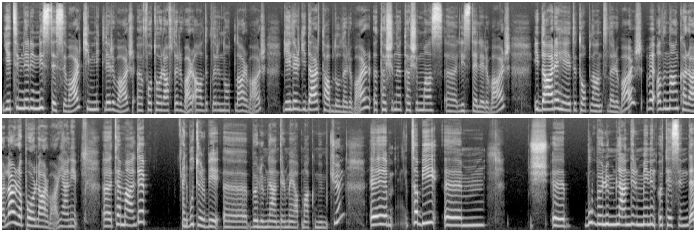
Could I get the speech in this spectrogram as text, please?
Yetimlerin listesi var, kimlikleri var, e, fotoğrafları var, aldıkları notlar var, gelir gider tabloları var, e, taşını taşınmaz e, listeleri var, idare heyeti toplantıları var ve alınan kararlar, raporlar var. Yani temelde hani bu tür bir bölümlendirme yapmak mümkün. tabii bu bölümlendirmenin ötesinde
